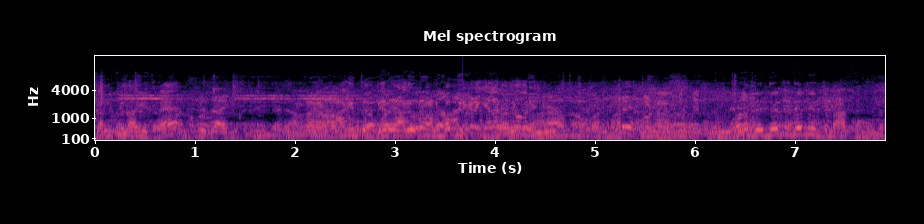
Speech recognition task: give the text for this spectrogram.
ಕನ್ಫ್ಯೂಸ್ ಆಗಿದ್ರೆ ಆಗಿತ್ತು ಬೇರೆ ಆಗಿದ್ರೆ ಅಲ್ಲಿ ಬಂದು ನೋಡಿ, ಡೇಟ್ ಡೇಟ್ ಇತ್ತು ಹಾಕೊಂಬಂದೆ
